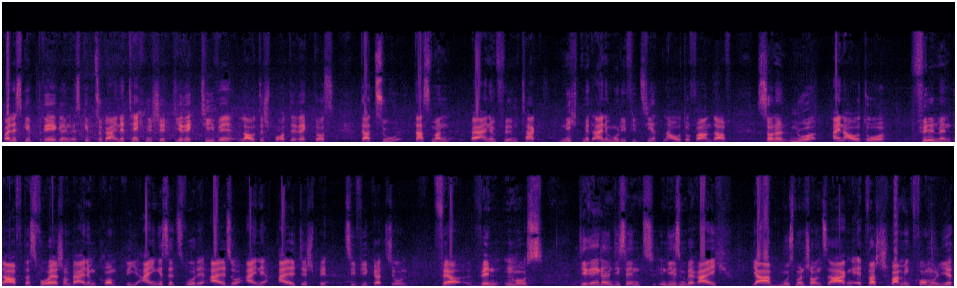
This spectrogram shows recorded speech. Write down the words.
weil es gibt Regeln, es gibt sogar eine technische Direktive laut des Sportdirektors dazu, dass man bei einem Filmtag nicht mit einem modifizierten Auto fahren darf, sondern nur ein Auto filmen darf, das vorher schon bei einem Grand Prix eingesetzt wurde, also eine alte Spezifikation verwenden muss. Die Regeln, die sind in diesem Bereich, ja, muss man schon sagen, etwas schwammig formuliert.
